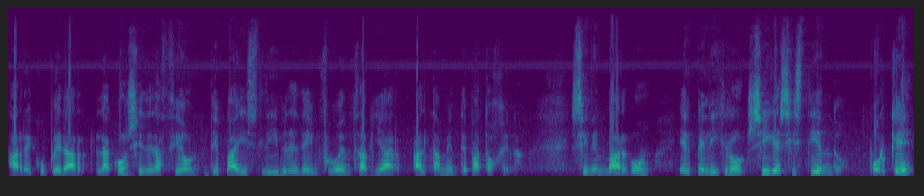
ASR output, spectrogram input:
a recuperar la consideración de país libre de influenza aviar altamente patógena. Sin embargo, el peligro sigue existiendo. ¿Por qué?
